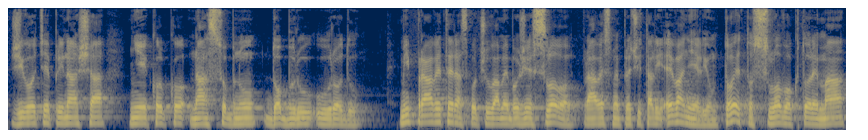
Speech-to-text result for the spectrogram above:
živote prináša niekoľko násobnú dobrú úrodu. My práve teraz počúvame Božie slovo, práve sme prečítali Evangelium. To je to slovo, ktoré má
